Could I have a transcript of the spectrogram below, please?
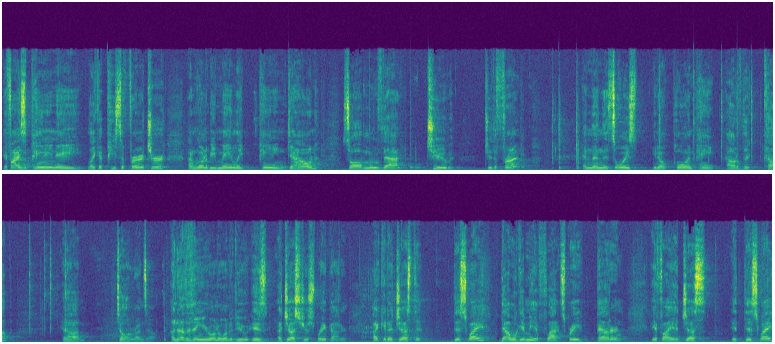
If I was painting a, like a piece of furniture, I'm going to be mainly painting down, so I'll move that tube to the front, and then it's always, you know, pulling paint out of the cup um, till it runs out. Another thing you're going to want to do is adjust your spray pattern. I can adjust it this way, that will give me a flat spray pattern. If I adjust it this way,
